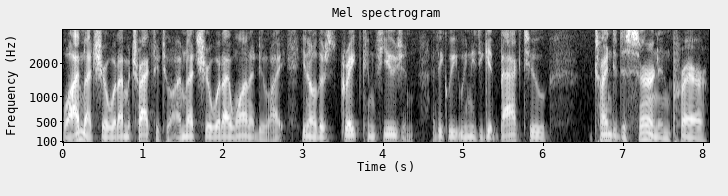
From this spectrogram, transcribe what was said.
well, I'm not sure what I'm attracted to. I'm not sure what I want to do. I, you know, there's great confusion. I think we, we need to get back to trying to discern in prayer,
